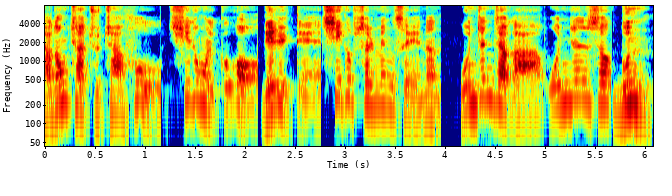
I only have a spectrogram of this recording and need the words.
자동차 주차 후 시동을 끄고 내릴 때 취급 설명서에는 운전자가 운전석 문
